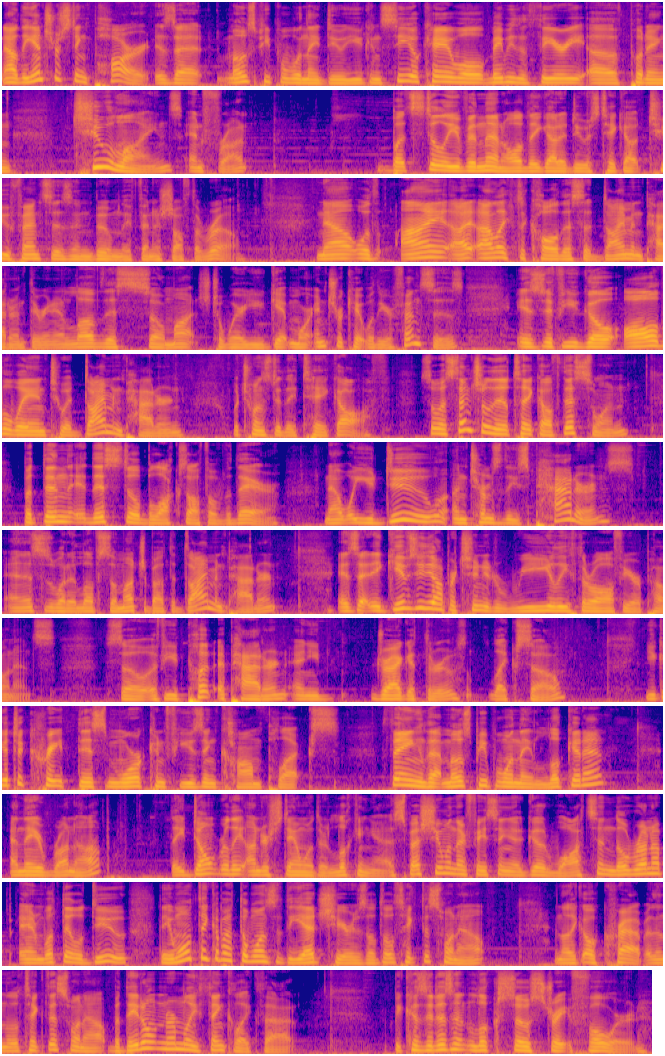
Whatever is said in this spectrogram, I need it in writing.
Now, the interesting part is that most people, when they do, you can see, okay, well, maybe the theory of putting two lines in front, but still, even then, all they got to do is take out two fences and boom, they finish off the row. Now, with I, I, I, like to call this a diamond pattern theory, and I love this so much to where you get more intricate with your fences, is if you go all the way into a diamond pattern, which ones do they take off? So essentially, they'll take off this one, but then this still blocks off over there. Now, what you do in terms of these patterns and this is what I love so much about the diamond pattern, is that it gives you the opportunity to really throw off your opponents. So if you put a pattern and you drag it through, like so, you get to create this more confusing, complex thing that most people, when they look at it and they run up, they don't really understand what they're looking at, especially when they're facing a good Wattson. They'll run up, and what they'll do, they won't think about the ones at the edge here. Is they'll, they'll take this one out, and they're like, oh crap, and then they'll take this one out. But they don't normally think like that because it doesn't look so straightforward.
